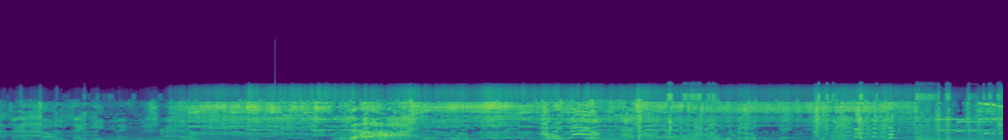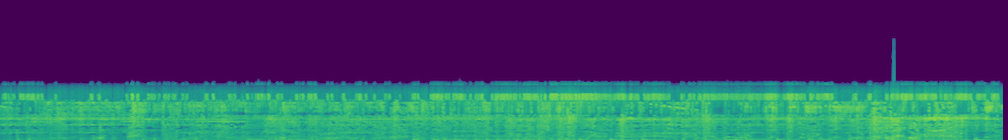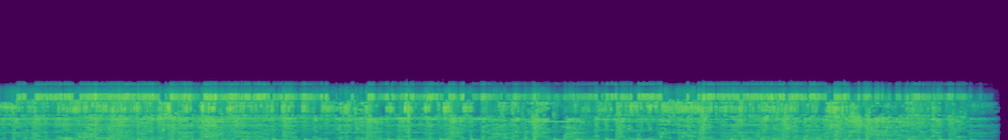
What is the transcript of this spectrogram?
I tried to call him Jay Easy like some trash. God! I was wrong! I thought it was wrong. this is fine. Yeah. Let me get there like an earth.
